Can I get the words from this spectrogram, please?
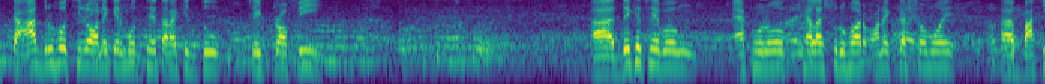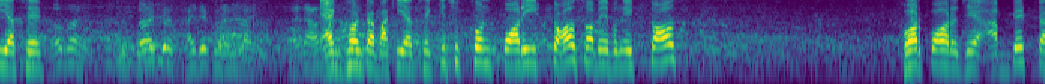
একটা আগ্রহ ছিল অনেকের মধ্যে, তারা কিন্তু সেই ট্রফি দেখেছে এবং এখনও খেলা শুরু হওয়ার অনেকটা সময় বাকি আছে। এক ঘণ্টা বাকি আছে। কিছুক্ষণ পরই টস হবে এবং এই টস হওয়ার পর যে আপডেটটা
